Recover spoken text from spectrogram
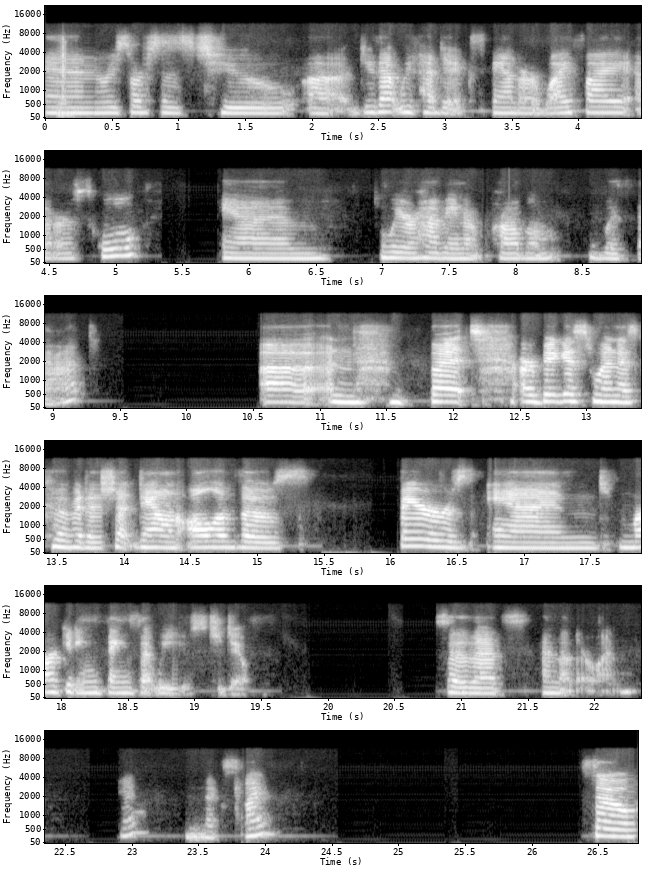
and resources to uh, do that. We've had to expand our Wi-Fi at our school and we are having a problem with that. Uh, and, but our biggest one is COVID has shut down all of those fairs and marketing things that we used to do. So that's another one. Okay, next slide. So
